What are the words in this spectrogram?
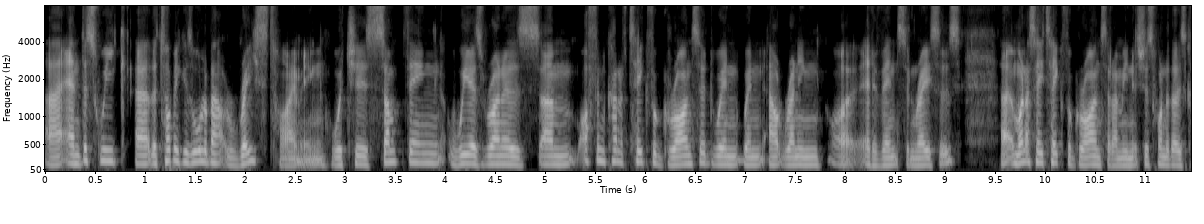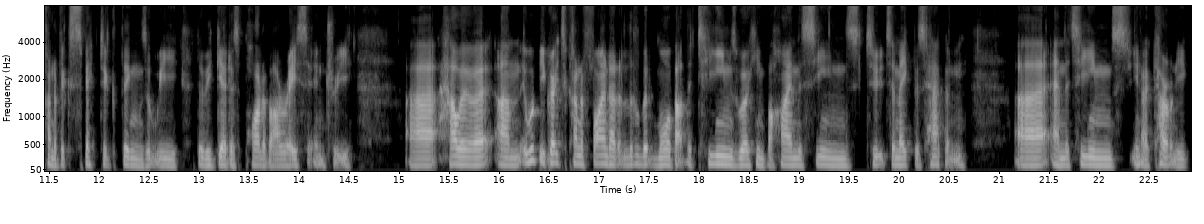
Uh, and this week, uh, the topic is all about race timing, which is something we as runners um, often kind of take for granted when, when out running uh, at events and races. Uh, and when I say take for granted, I mean it's just one of those kind of expected things that we that we get as part of our race entry. Uh, however, um, it would be great to kind of find out a little bit more about the teams working behind the scenes to to make this happen uh, and the teams, you know, currently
